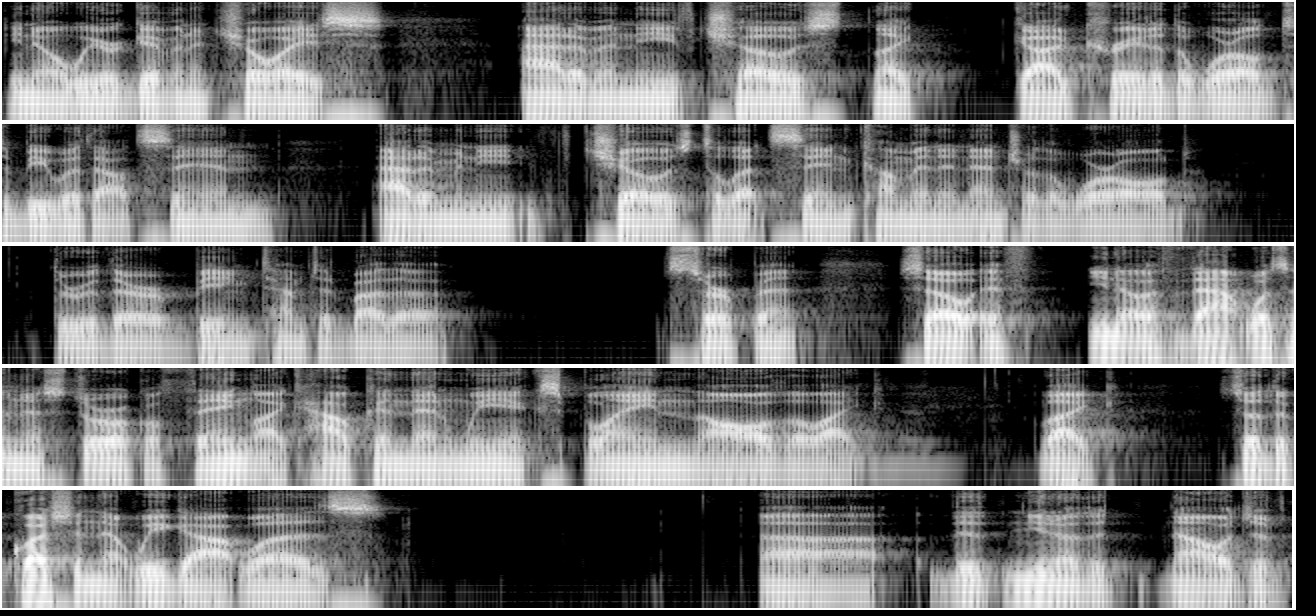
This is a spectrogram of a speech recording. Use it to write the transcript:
you know, we were given a choice. Adam and Eve chose like God created the world to be without sin. Adam and Eve chose to let sin come in and enter the world through their being tempted by the serpent. So if you know if that was an historical thing, like how can then we explain all the like like so the question that we got was uh the you know the knowledge of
